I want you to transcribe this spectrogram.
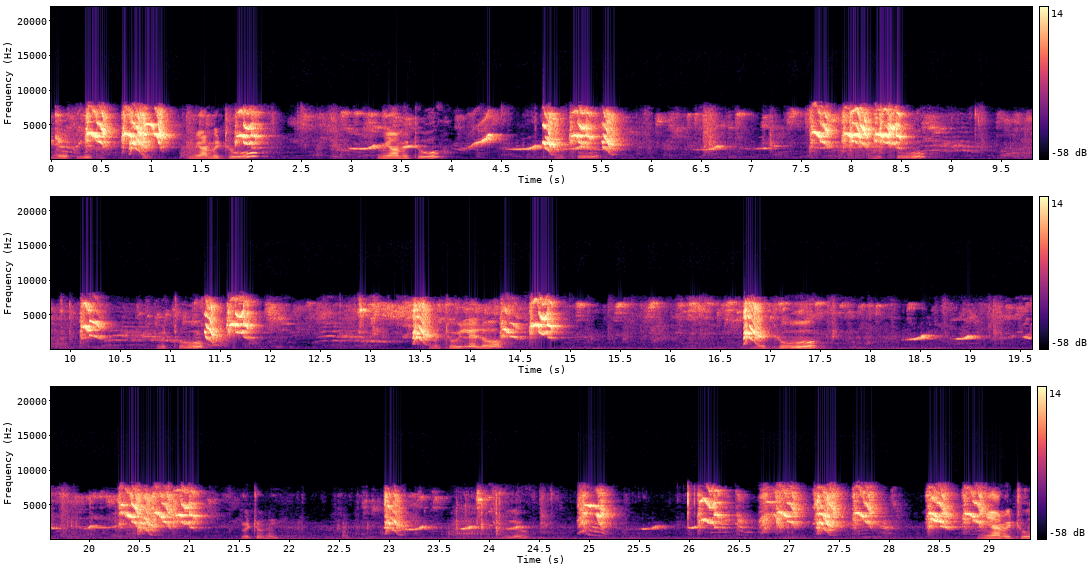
मूंगफली मियाँ मिठू मियाँ मिठू मिठू मिठू मिठू मिठू ले लो मिठू। मिठू नहीं। ले। मियाँ मिठू।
